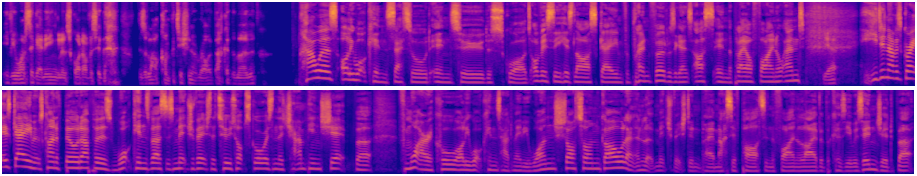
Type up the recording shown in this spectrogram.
if he wants to get an England squad, obviously there's a lot of competition at right back at the moment. How has Ollie Watkins settled into the squad? Obviously, his last game for Brentford was against us in the playoff final, and yeah, he didn't have as greatest game. It was kind of built up as Watkins versus Mitrovic, the two top scorers in the championship. But from what I recall, Ollie Watkins had maybe one shot on goal. And, and look, Mitrovic didn't play a massive part in the final either because he was injured. But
